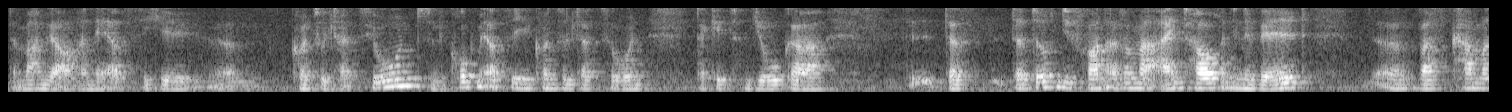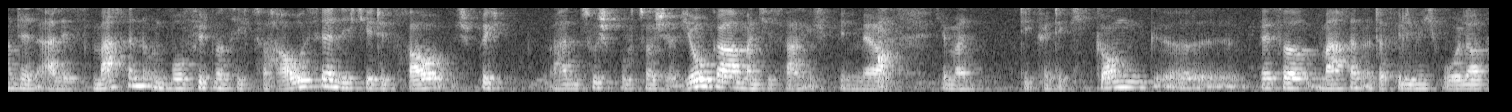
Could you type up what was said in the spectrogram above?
da machen wir auch eine ärztliche ähm, Konsultation, so eine gruppenärztliche Konsultation, da geht es um Yoga. Das, da dürfen die Frauen einfach mal eintauchen in eine Welt, äh, was kann man denn alles machen und wo fühlt man sich zu Hause. Nicht jede Frau spricht, hat einen Zuspruch zum Beispiel Yoga, manche sagen, ich bin mehr jemand, die könnte Qigong äh, besser machen und da fühle ich mich wohler.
